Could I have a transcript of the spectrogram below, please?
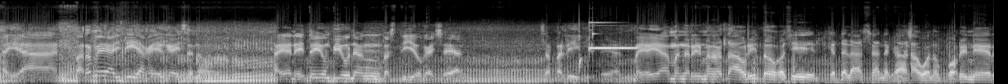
Ayan, para may idea kayo guys, ano? Ayan, ito yung view ng Bastillo guys, ayan. Sa paligid, ayan. Mayayaman na rin mga tao rito kasi kadalasan nag-aasawa ng foreigner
